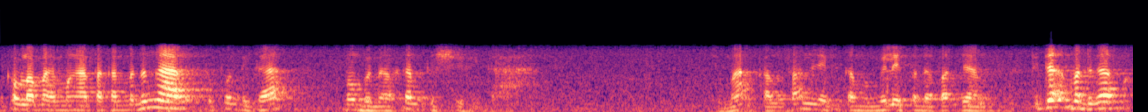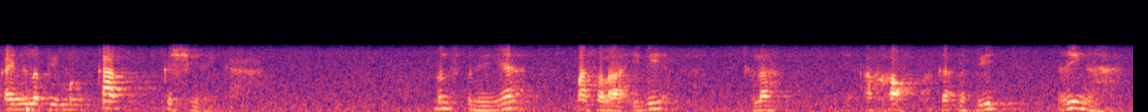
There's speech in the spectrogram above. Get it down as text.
Maka ulama yang mengatakan mendengar itu pun tidak membenarkan kesyirikan. Cuma kalau seandainya kita memilih pendapat yang tidak mendengar maka ini lebih mengkat kesyirikan. Dan sebenarnya masalah ini adalah akhaf agak lebih ringan.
